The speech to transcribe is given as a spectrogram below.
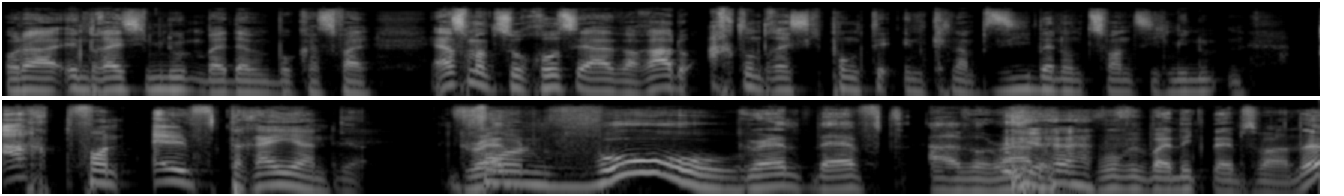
Oder in 30 Minuten bei Devin Bookers Fall. Erstmal zu Jose Alvarado. 38 Punkte in knapp 27 Minuten. 8 von 11 Dreiern. Ja. Von wo? Grand Theft Alvarado, Ja. wo wir bei Nicknames waren, ne?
